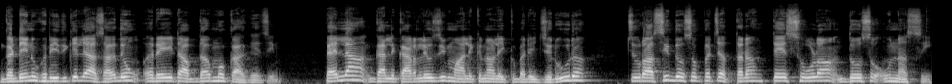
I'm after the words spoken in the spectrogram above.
ਗੱਡੇ ਨੂੰ ਖਰੀਦ ਕੇ ਲਿਆ ਸਕਦੇ ਹੋ, ਰੇਟ ਆਪਦਾ ਮੁਕਾ ਕੇ ਜੀ ਪਹਿਲਾਂ ਗੱਲ ਕਰ ਲਿਓ ਜੀ, ਮਾਲਕ ਨਾਲ ਇੱਕ ਵਾਰੀ ਜ਼ਰੂਰ। 84275 ਤੇ 16279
